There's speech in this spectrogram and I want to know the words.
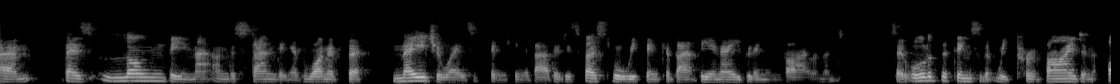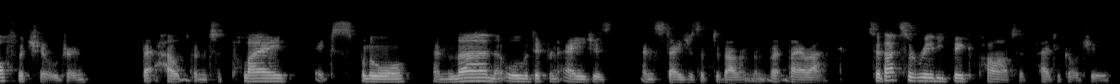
um, there's long been that understanding of one of the major ways of thinking about it is first of all, we think about the enabling environment. So all of the things that we provide and offer children that help them to play, explore, and learn at all the different ages and stages of development that they're at. So that's a really big part of pedagogy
